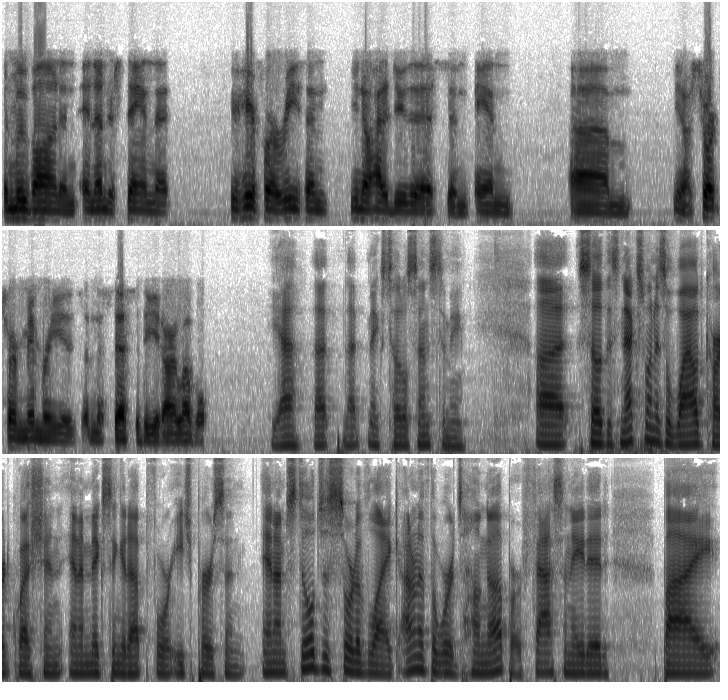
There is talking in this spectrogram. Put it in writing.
to move on and, and understand that you're here for a reason. You know how to do this, and and um, you know short term memory is a necessity at our level. Yeah, that that makes total sense to me. Uh, so this next one is a wild card question, and I'm mixing it up for each person. And I'm still just sort of like I don't know if the word's hung up or fascinated by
